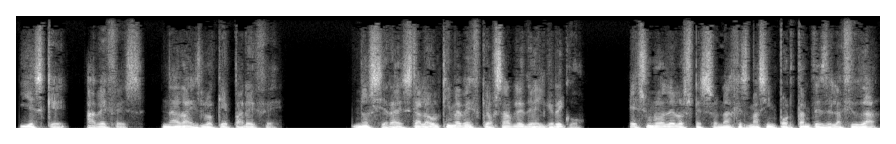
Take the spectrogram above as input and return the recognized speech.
Y es que, a veces, nada es lo que parece. No será esta la última vez que os hable del Greco. Es uno de los personajes más importantes de la ciudad,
